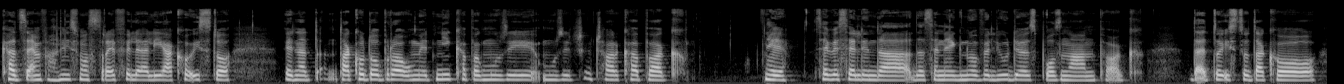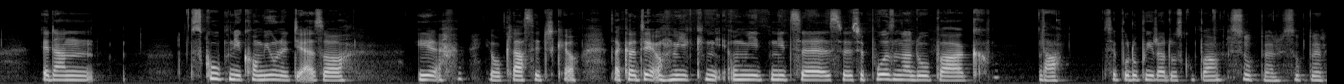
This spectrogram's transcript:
kad se einfach nismo strefili, ali jako isto jedna tako dobra umjetnika, pak muzi, muzičarka, pak je, se veselim da, da se nek nove ljude spoznam, pak da je to isto tako jedan skupni community, also je, jo, klasičke, tako te umjetnice se, se poznadu, pak da, se podopirati skupaj. Super, super.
